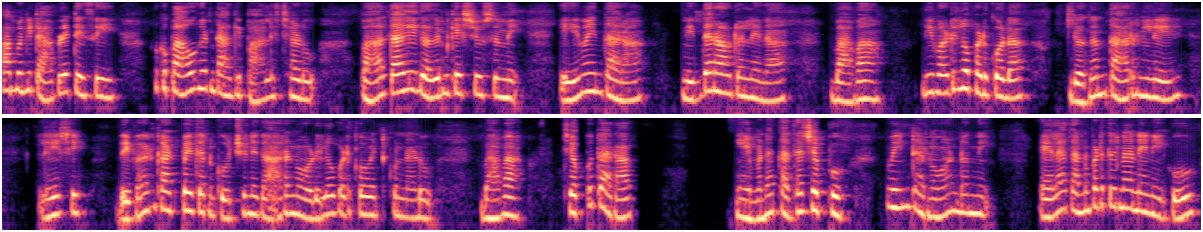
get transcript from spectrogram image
ఆమెకి టాబ్లెట్ వేసి ఒక పావు గంట ఆగి పాలిచ్చాడు. పాలు తాగి గగన్ కేసు చూస్తుంది ఏమైంది తారా? నిద్ర రావటం లేనా బావా నీ వడిలో పడుకోడా గగన్ తారని లే లేచి దివాన్ కాట్పై తను కూర్చుని దారను ఒడిలో పడుకోబెట్టుకున్నాడు. బావా చెప్పుతారా ఏమన్నా కథ చెప్పు. వింటాను అంటుంది. ఎలా కనపడుతున్నానే నీకు?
